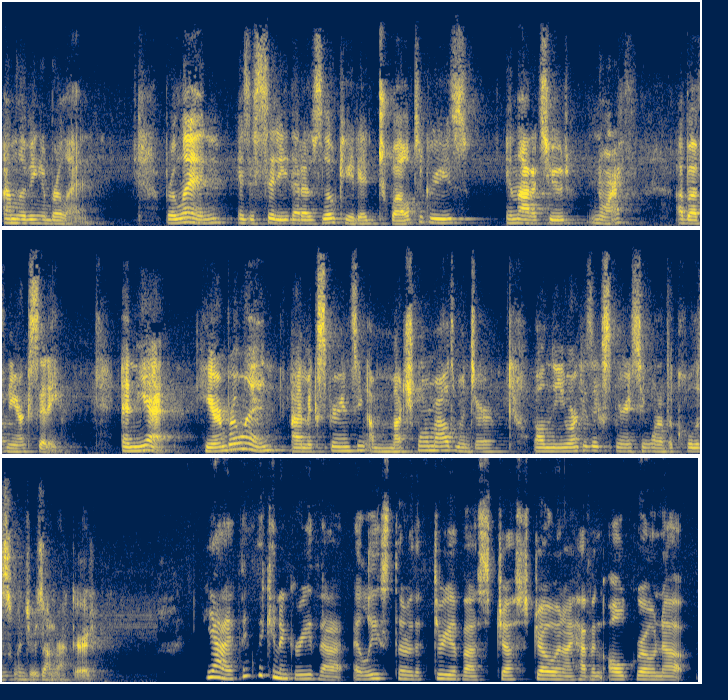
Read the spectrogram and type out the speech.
I'm living in Berlin. Berlin is a city that is located 12 degrees in latitude north above New York City. And yet, here in Berlin, I'm experiencing a much more mild winter, while New York is experiencing one of the coldest winters on record. Yeah, I think we can agree that at least there are the three of us, just Joe and I, having all grown up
